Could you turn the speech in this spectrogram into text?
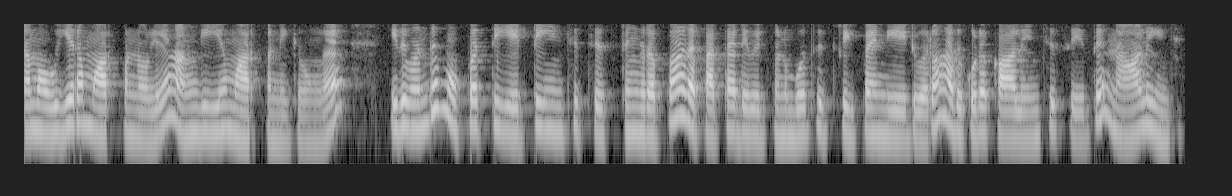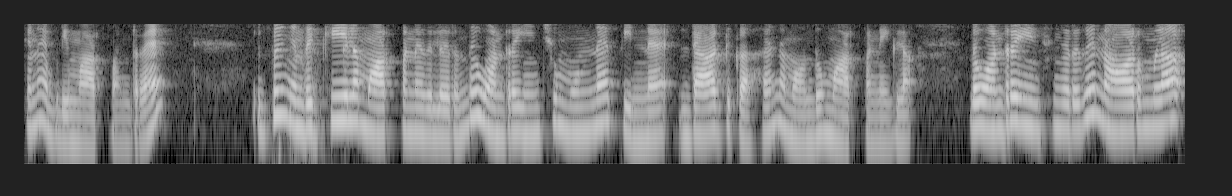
நம்ம உயரம் மார்க் பண்ணோம் இல்லையா அங்கேயும் மார்க் பண்ணிக்கோங்க. இது வந்து முப்பத்தி எட்டு இன்ச்சு செஸ்ட்டுங்கிறப்ப அதை பத்தா டிவைட் பண்ணும்போது த்ரீ பாயிண்ட் எயிட் வரும். அது கூட கால் இன்ச்சு சேர்த்து நாலு இன்ச்சுக்கு நான் இப்படி மார்க் பண்ணுறேன் இப்போ இந்த கீழே மார்க் பண்ணதுலேருந்து ஒன்றரை இன்ச்சு முன்ன பின்ன டாட்டுக்காக நம்ம வந்து மார்க் பண்ணிக்கலாம். இந்த ஒன்றரை இன்ச்சுங்கிறது நார்மலாக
